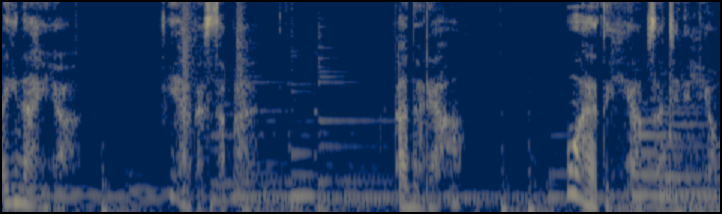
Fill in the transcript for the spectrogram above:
أين هي في هذا الزمان؟ أنا رام وهذه همستي لليوم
